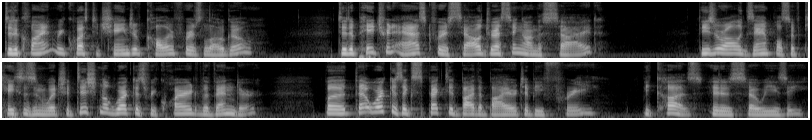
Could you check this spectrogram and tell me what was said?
Did a client request a change of color for his logo? Did a patron ask for a salad dressing on the side? These are all examples of cases in which additional work is required of the vendor, but that work is expected by the buyer to be free because it is so easy.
